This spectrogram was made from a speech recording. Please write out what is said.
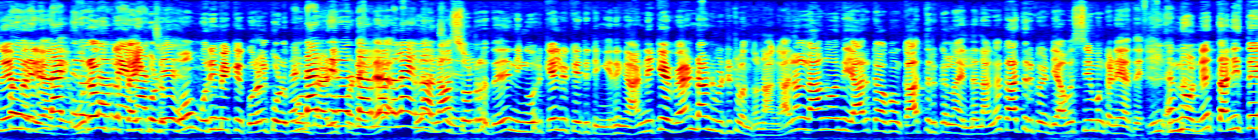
சுயமரியாதை. உறவுக்கு கை கொடுப்போம் உரிமைக்கு குரல் கொடுப்போம் அடிப்படையில. நான்? சொல்றது நீங்க ஒரு கேள்வி கேட்டுட்டீங்க இருங்க. அன்னைக்கே வேண்டாம்னு விட்டுட்டு வந்தோம் நாங்க. அதனால நாங்க வந்து யாருக்காகவும் காத்திருக்கலாம் இல்ல. நாங்க காத்திருக்க வேண்டிய அவசியமும் கிடையாது. இன்னொன்னு தனித்தே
